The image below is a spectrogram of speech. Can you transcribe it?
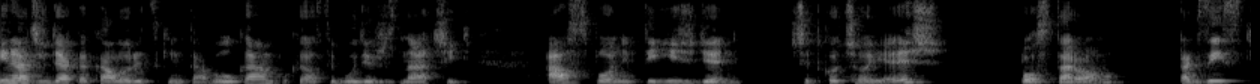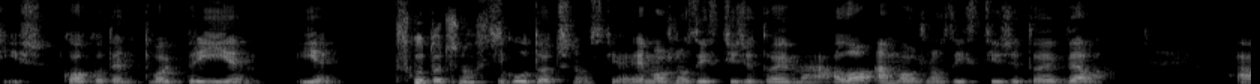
ináč vďaka kalorickým tabulkám, pokiaľ si budeš značiť aspoň týždeň všetko, čo ješ, po starom, tak zistíš, koľko ten tvoj príjem je. V skutočnosti. Skutočnosť je. Možno zistíš, že to je málo a možno zistíš, že to je veľa. A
